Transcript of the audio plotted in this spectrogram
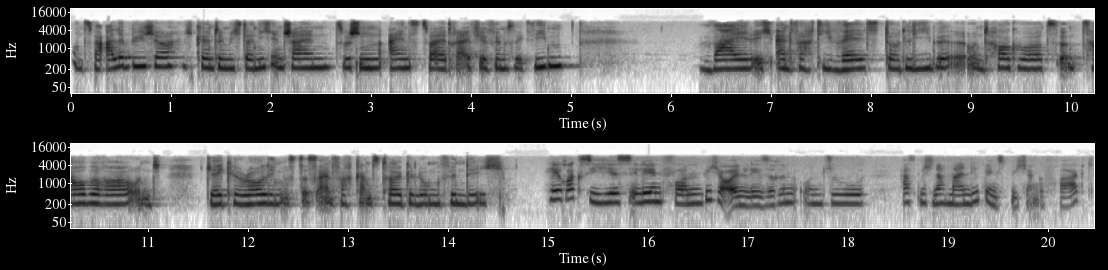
Und zwar alle Bücher. Ich könnte mich da nicht entscheiden zwischen 1, 2, 3, 4, 5, 6, 7 weil ich einfach die Welt dort liebe und Hogwarts und Zauberer und J.K. Rowling ist das einfach ganz toll gelungen, finde ich. Hey Roxy, hier ist Elen von Büchereulenleserin und du hast mich nach meinen Lieblingsbüchern gefragt.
